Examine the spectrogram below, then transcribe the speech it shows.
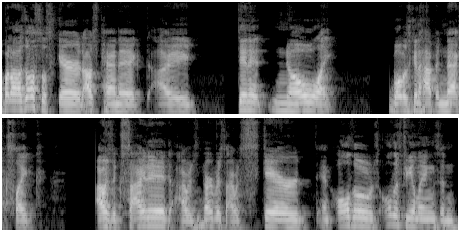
But I was also scared. I was panicked. I didn't know like what was going to happen next. Like I was excited. I was nervous. I was scared, and all those all the feelings. And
